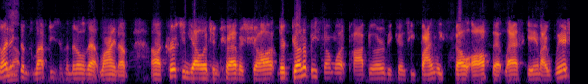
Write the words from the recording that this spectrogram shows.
So I think the lefties in the middle of that lineup, uh, Christian Yelich and Travis Shaw, they're going to be somewhat popular because he finally fell off that last game. I wish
